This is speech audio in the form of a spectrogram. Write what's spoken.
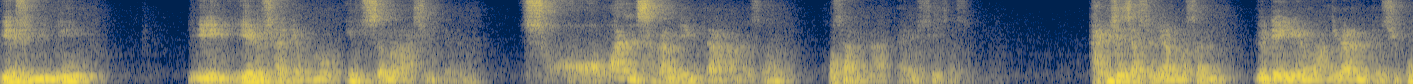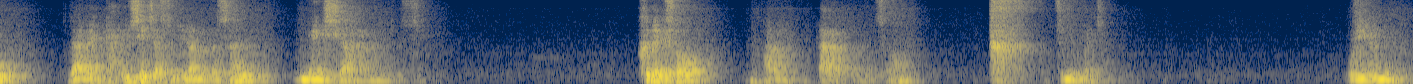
예수님이 이 예루살렘으로 입성을 하실 때는 수많은 사람들이 따라가면서 호산나 다윗의 자손. 다윗의 자손이라는 것은 유대인의 왕이라는 뜻이고 그 다음에 다윗의 자손이라는 것은 메시아라는 뜻이에요. 그래서 바로 따라가면서 주님을 찾 우리는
